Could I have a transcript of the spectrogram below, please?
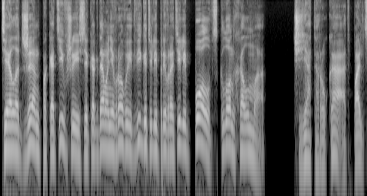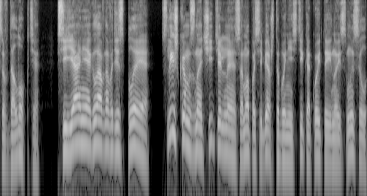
Тело Джен, покатившееся, когда маневровые двигатели превратили пол в склон холма. Чья-то рука от пальцев до локтя. Сияние главного дисплея, слишком значительное само по себе, чтобы нести какой-то иной смысл,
